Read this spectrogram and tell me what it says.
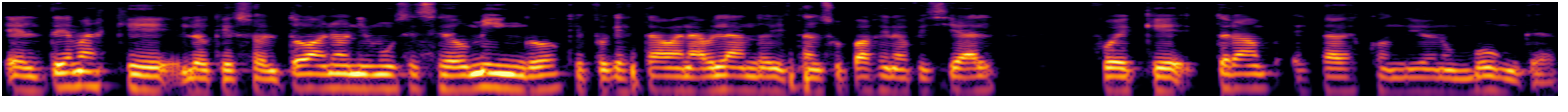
el tema es que lo que soltó Anonymous ese domingo, que fue que estaban hablando y está en su página oficial, fue que Trump estaba escondido en un búnker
